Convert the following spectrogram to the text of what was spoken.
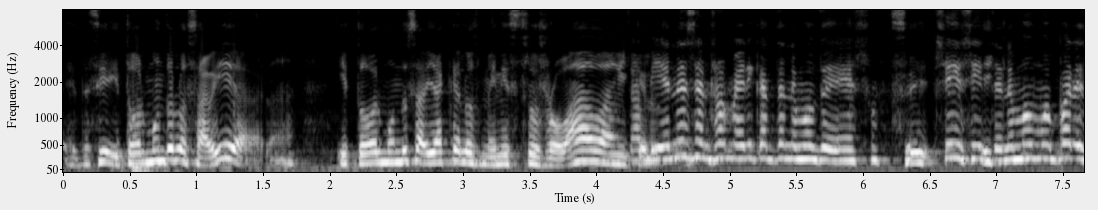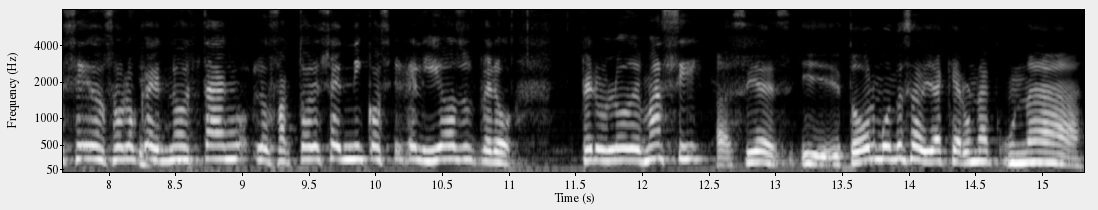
Es decir, y todo el mundo lo sabía, ¿verdad? Y todo el mundo sabía que los ministros robaban. Y También en Centroamérica tenemos de eso. Sí, sí, sí tenemos muy parecido, solo que no están los factores étnicos y religiosos, pero, pero lo demás sí. Así es, y, todo el mundo sabía que era una, una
